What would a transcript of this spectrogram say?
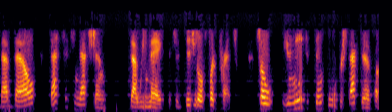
that bell, that's the connection that we make. It's a digital footprint. So you need to think from the perspective of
